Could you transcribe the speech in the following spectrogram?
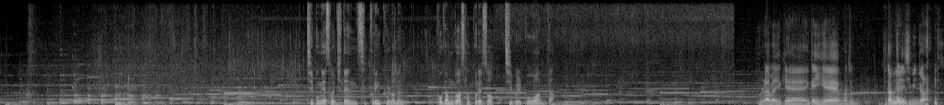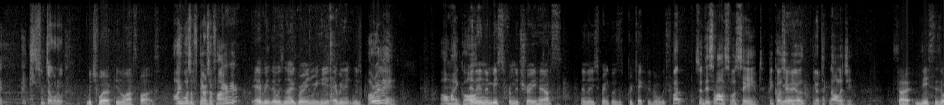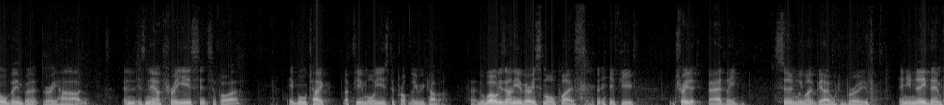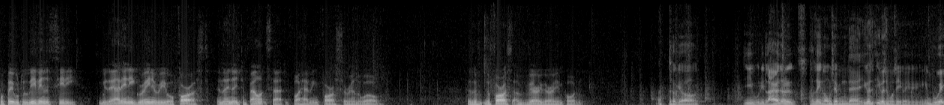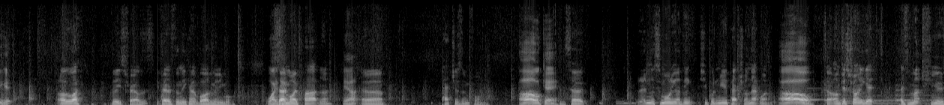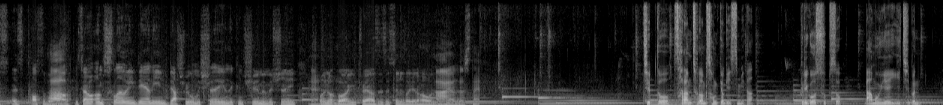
지붕에 설치된 스프링클러는 폭염과 산불에서 집을 보호합니다. 불나면 이렇게 그러니까 이게 완전 구닥다리 근데- 집인 줄 알았는데 기술적으로 which worked in the last fires. Oh, it was a, there was a fire here? Every there was no greenery here. Everything was, Oh, really? Oh my God. and then the mist from the tree house and these sprinklers protected all the. Tr- But so this house was saved because of Yeah. your your technology. so this has all been burnt very hard, and is now three years since the fire. It will take a few more years to properly recover. So the world is only a very small place. if you treat it badly, soon we won't be able to breathe. And you need them for people to live in a city without any greenery or forest, and they need to balance that by having forests around the world. So the, the forests are very, very important. 저기요. 이 우리 라이언을 선생님 너무 재밌는데 이거 이거 좀 보세요. 이거 이거 이게 뭐예요 이게? I like these trousers. Pairs of them, you can't buy them anymore. Why is so that? my partner yeah. uh, patches them for me. Oh, okay. So, and this morning I think she put a new patch on that one. Oh. So I'm just trying to get as much use as possible. Ah, okay. So I'm slowing down the industrial machine, the consumer machine, Yeah. by not buying trousers as soon as I get a hole in them. I understand. 집도 사람처럼 성격이 있습니다. 그리고 숲속 나무 위의 이 집은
